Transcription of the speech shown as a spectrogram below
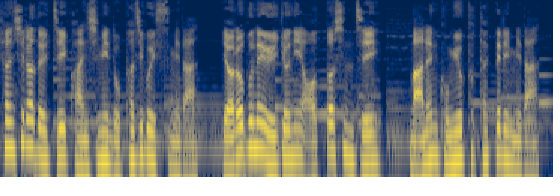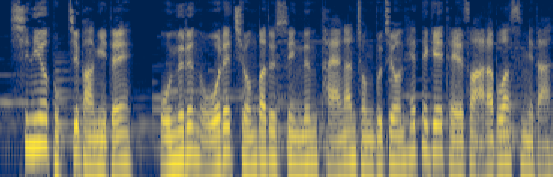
현실화될지 관심이 높아지고 있습니다. 여러분의 의견이 어떠신지 많은 공유 부탁드립니다. 시니어 복지방위대 오늘은 5월에 지원받을 수 있는 다양한 정부 지원 혜택에 대해서 알아보았습니다.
